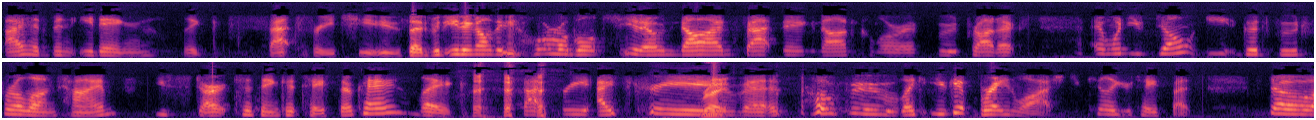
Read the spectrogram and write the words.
I had been eating like fat-free cheese. I'd been eating all these hmm. horrible, you know, non-fattening, non-caloric food products. And when you don't eat good food for a long time, you start to think it tastes okay, like fat-free ice cream right. and tofu. Like you get brainwashed you kill your taste buds. So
